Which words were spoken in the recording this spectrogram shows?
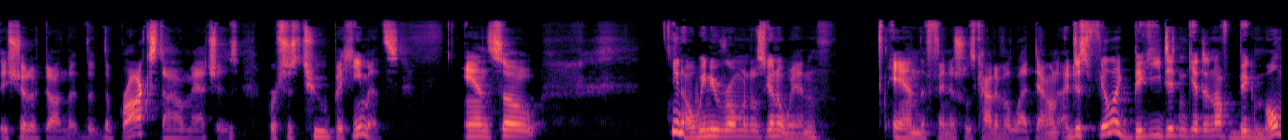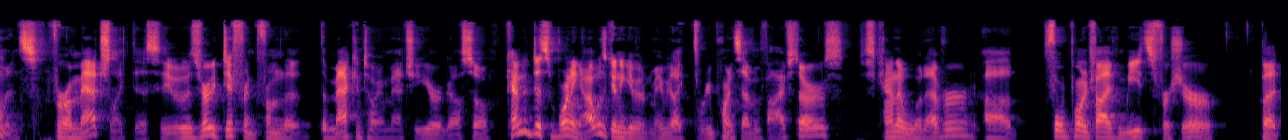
they should have done. The, the, the Brock style matches versus two behemoths. And so, you know, we knew Roman was going to win and the finish was kind of a letdown. I just feel like Biggie didn't get enough big moments for a match like this. It was very different from the the McIntyre match a year ago. So kind of disappointing. I was going to give it maybe like 3.75 stars, just kind of whatever. Uh, 4.5 meets for sure, but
